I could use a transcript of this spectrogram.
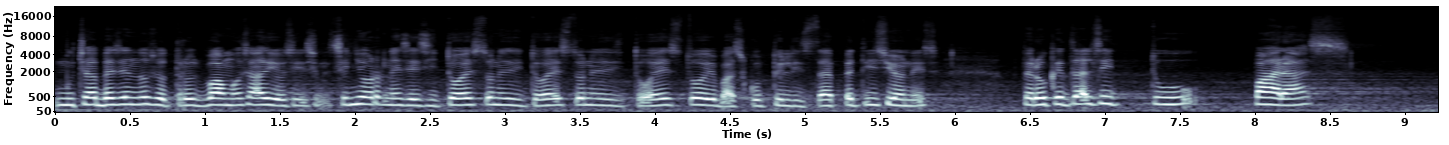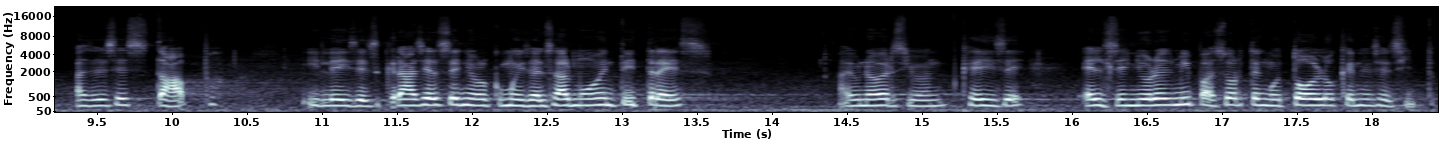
Muchas veces nosotros vamos a Dios y decimos, Señor, necesito esto, necesito esto, necesito esto, y vas con tu lista de peticiones, pero ¿qué tal si tú paras, haces stop y le dices, gracias Señor, como dice el Salmo 23, hay una versión que dice, el Señor es mi pastor, tengo todo lo que necesito.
